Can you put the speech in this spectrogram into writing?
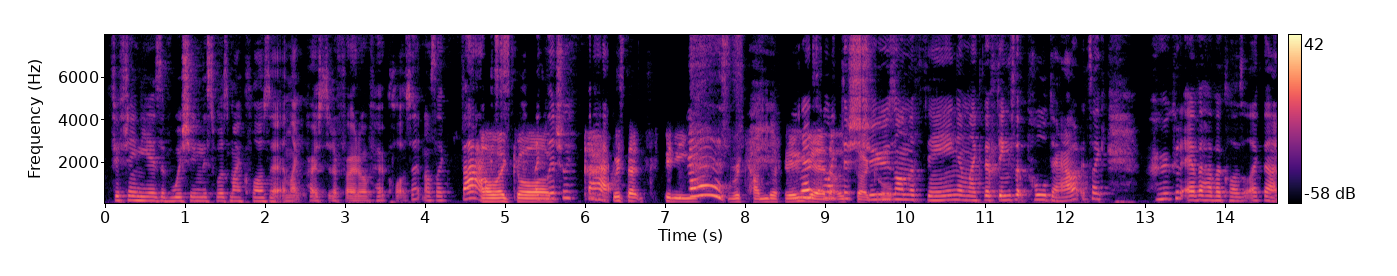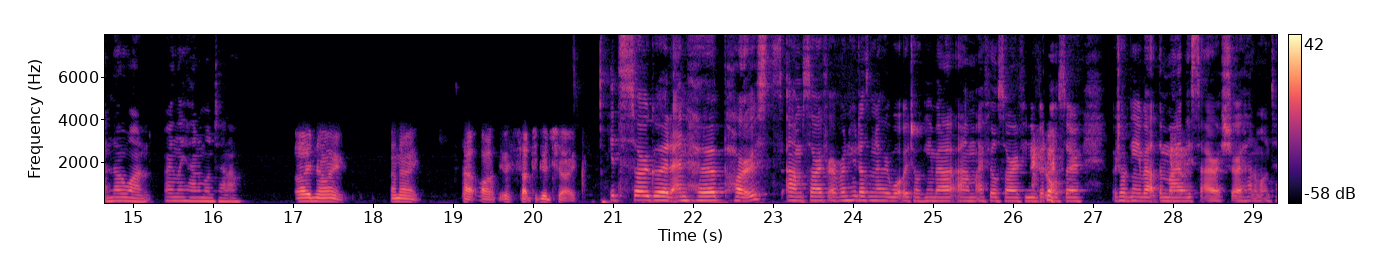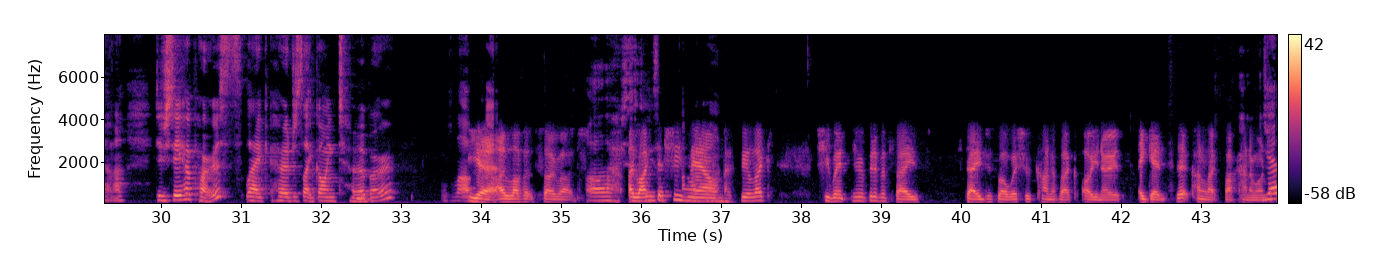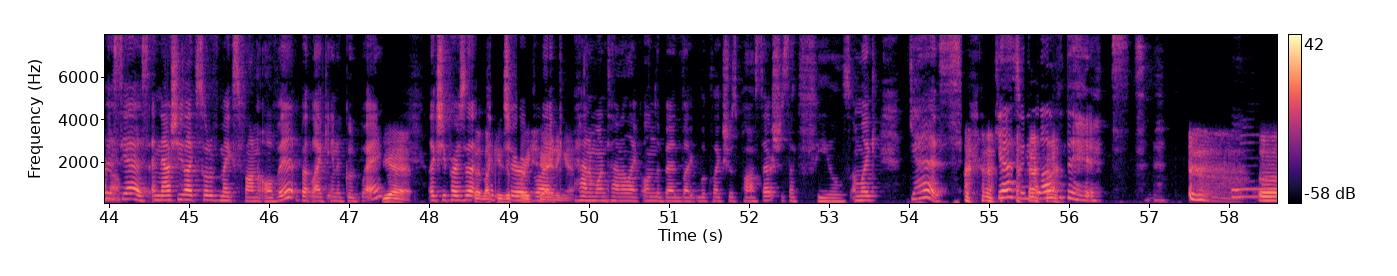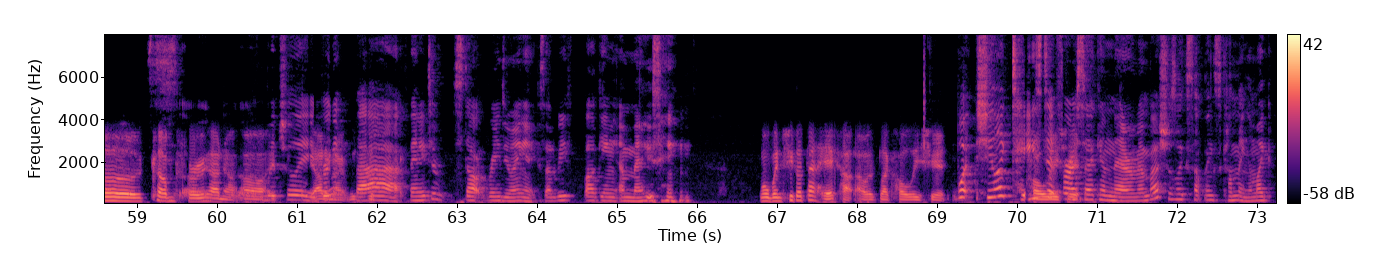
15 years of wishing this was my closet and like posted a photo of her closet and i was like facts Oh my god! like literally facts With that spinning yes rotunda thing. yes yeah, and like the so shoes cool. on the thing and like the things that pulled out it's like who could ever have a closet like that no one only hannah montana I know. I know. That oh, it was such a good show. It's so good, and her posts. Um, sorry for everyone who doesn't know what we're talking about. Um, I feel sorry for you, but also we're talking about the Miley Cyrus show, Hannah Montana. Did you see her posts? Like her just like going turbo. Love yeah, it. I love it so much. oh, I like that she's now. I feel like she went through a bit of a phase stage as well, where she was kind of like, oh, you know, against it, kind of like fuck Hannah Montana. Yes, yes, and now she like sort of makes fun of it, but like in a good way. Yeah, Like she posted that But, like, picture of like it. Hannah Montana like on the bed, like looked like she was passed out. She's like feels. I'm like, yes, yes, we love this. oh, come So through, Hannah. Oh, Literally, bring know, it it back. They need to start redoing it because that'd be fucking amazing. Well, when she got that haircut, I was like, holy shit. What she like teased Holy it for a second there. Remember, she was like, "Something's coming." I'm like,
